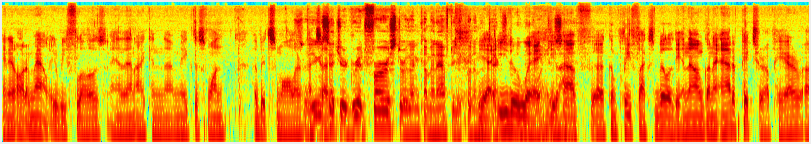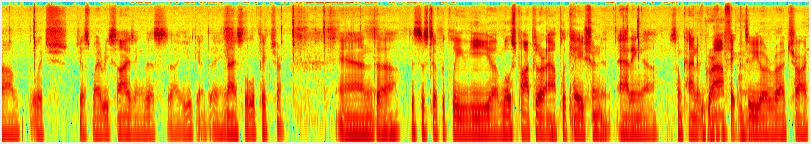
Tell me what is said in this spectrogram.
and it automatically reflows and then I can uh, make this one a bit smaller. So you can set- set your grid first or then come in after you put in the yeah, either way, to you have uh, complete flexibility. And now I'm going to add a picture up here, um, which just by resizing this, uh, you get a nice little picture. And uh, this is typically the uh, most popular application, adding uh, some kind of graphic to your uh, chart.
